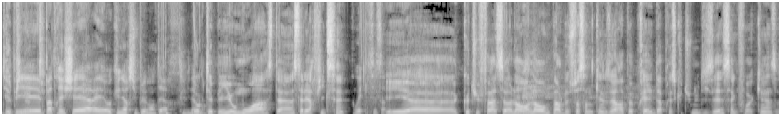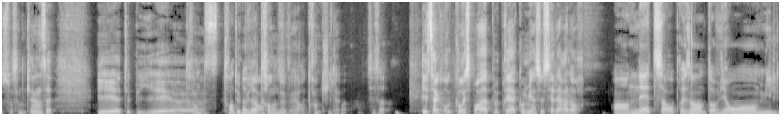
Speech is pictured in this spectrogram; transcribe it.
Tu es payé pas très cher et aucune heure supplémentaire. Évidemment. Donc tu es payé au mois, c'est un salaire fixe. Oui, c'est ça. Et euh, que tu fasses, alors là on parle de 75 heures à peu près, d'après ce que tu nous disais, 5 x 15, 75. Et tu es payé, euh, 30, 39 heures, 39 heures, tranquille. Ouais, c'est ça. Et ça correspond à peu près à combien ce salaire alors? En net, ça représente environ 1000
